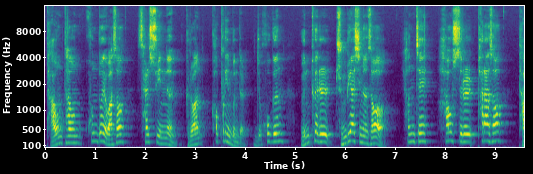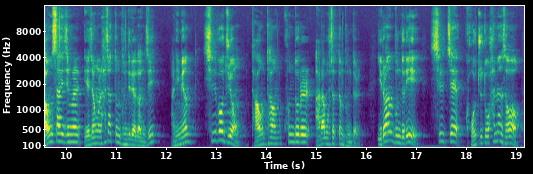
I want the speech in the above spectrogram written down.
다운타운 콘도에 와서 살 수 있는 그러한 커플인 분들 이제 혹은 은퇴를 준비하시면서 현재 하우스를 팔아서 다운사이징을 예정을 하셨던 분들이라든지 아니면 실거주용 다운타운 콘도를 알아보셨던 분들 이러한 분들이 실제 거주도 하면서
